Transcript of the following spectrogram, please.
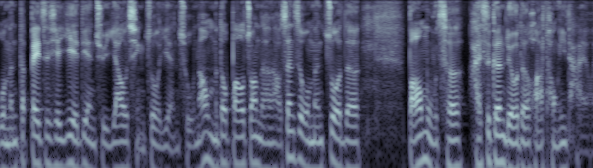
我们的被这些夜店去邀请做演出，然后我们都包装的很好，甚至我们做的。保姆车还是跟刘德华同一台哦，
